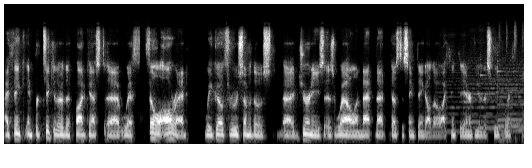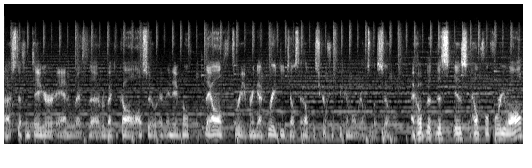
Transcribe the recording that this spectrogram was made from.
I think in particular, the podcast uh, with Phil Allred we go through some of those uh, journeys as well, and that that does the same thing. Although I think the interview this week with uh, Stephan Taeger and with uh, Rebecca Call also, and they both they all three bring out great details to help the scriptures become more real to us. So I hope that this is helpful for you all,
